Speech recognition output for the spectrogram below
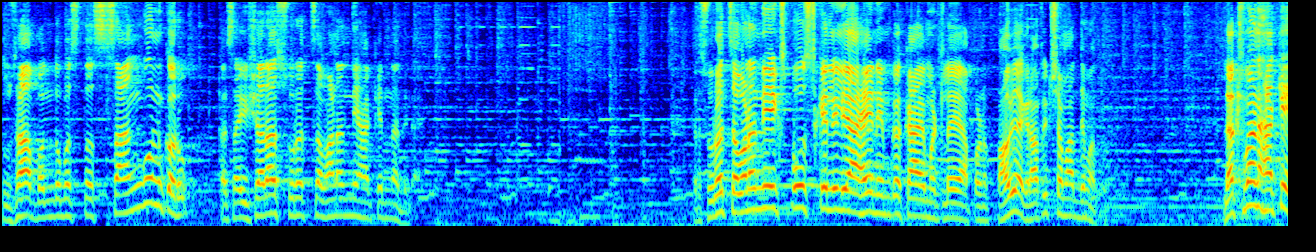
तुझा बंदोबस्त सांगून करू असा इशारा सुरज चव्हाणांनी हाकेंना दिलाय. तर सुरज चव्हाणांनी एक पोस्ट केलेली आहे. नेमकं काय म्हटलंय आपण पाहूया ग्राफिक्सच्या माध्यमातून. लक्ष्मण हाके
